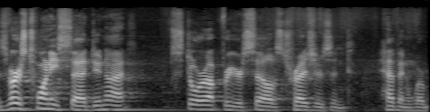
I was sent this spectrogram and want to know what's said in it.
As verse 20 said, do not store up for yourselves treasures in heaven where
